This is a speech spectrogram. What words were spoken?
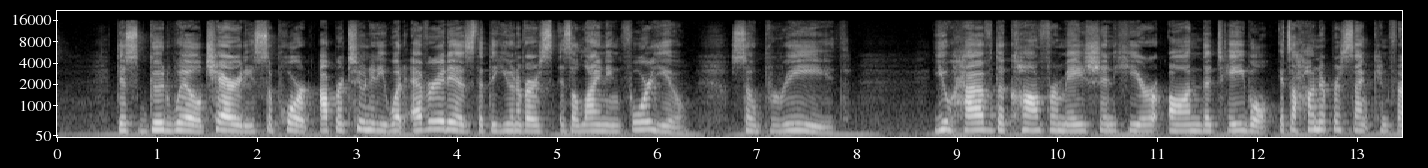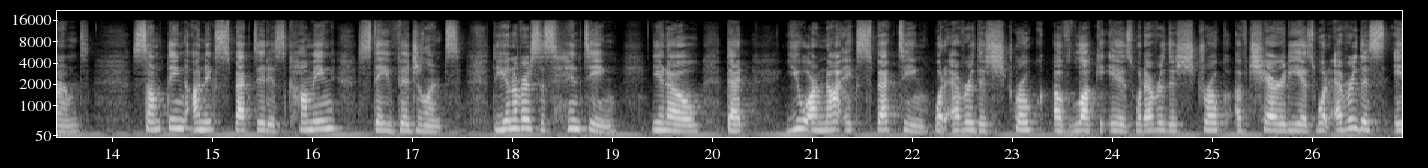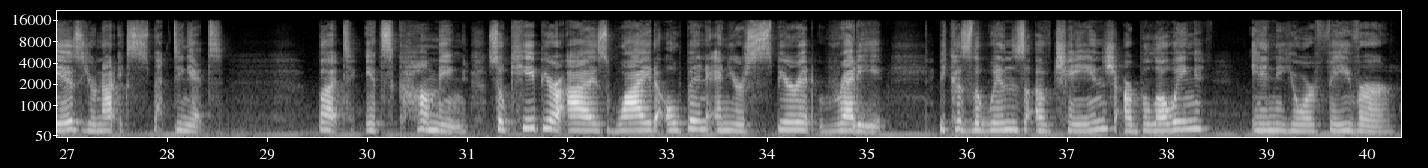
this goodwill, charity, support, opportunity, whatever it is that the universe is aligning for you. So breathe. You have the confirmation here on the table. It's 100% confirmed. Something unexpected is coming. Stay vigilant. The universe is hinting, you know, that you are not expecting whatever this stroke of luck is, whatever this stroke of charity is, whatever this is, you're not expecting it but it's coming. So keep your eyes wide open and your spirit ready because the winds of change are blowing in your favor.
